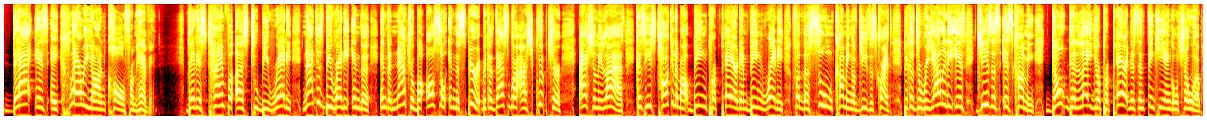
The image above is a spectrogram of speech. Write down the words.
That is a clarion call from heaven that it's time for us to be ready not just be ready in the in the natural but also in the spirit because that's where our scripture actually lies. Because he's talking about being prepared and being ready for the soon coming of Jesus Christ. Because the reality is Jesus is coming. Don't delay your preparedness and think he ain't to show up.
